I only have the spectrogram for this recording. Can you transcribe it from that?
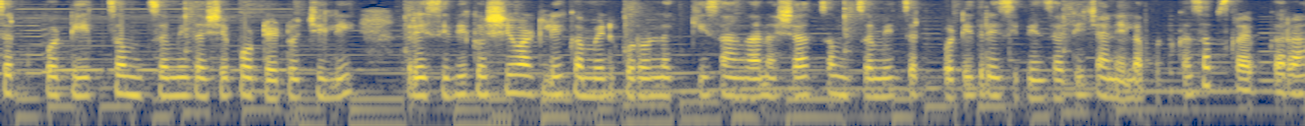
चटपटीत चमचमीत असे पोटॅटो चिली रेसिपी कशी वाटली कमेंट करून नक्की सांगा अशा चमचमीत चटपटीत रेसिपींसाठी चॅनेलला पटकन सबस्क्राईब करा.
